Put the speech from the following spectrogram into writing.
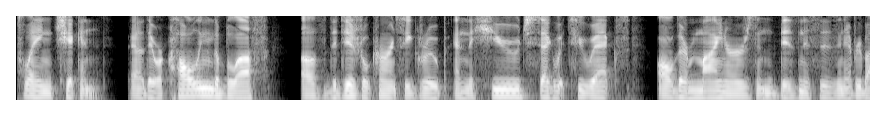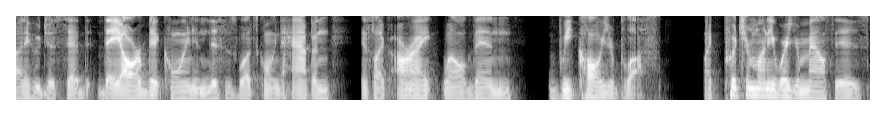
playing chicken. Uh, they were calling the bluff of the digital currency group and the huge SegWit 2x, all their miners and businesses and everybody who just said they are Bitcoin and this is what's going to happen. It's like, all right, well, then we call your bluff. Like, put your money where your mouth is.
